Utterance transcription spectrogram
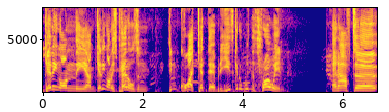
getting on the um, getting on his pedals and didn't quite get there, but he is going to win the throw in. And after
